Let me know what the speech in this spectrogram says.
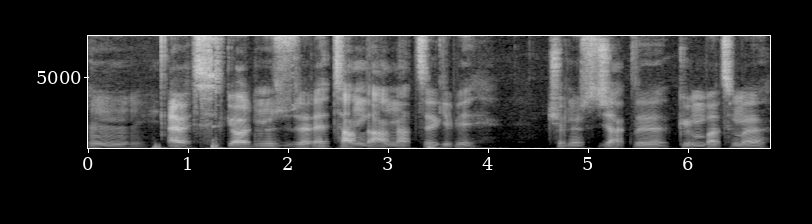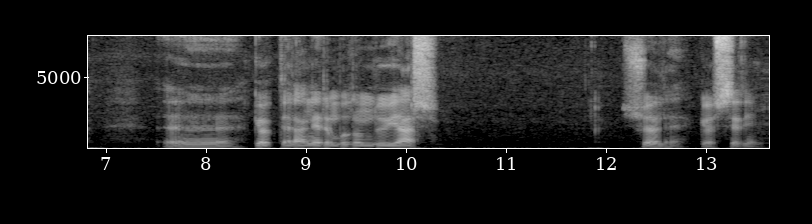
Hmm, evet, gördüğünüz üzere tam da anlattığı gibi çölün sıcaklığı, gün batımı, eee, gökdelenlerin bulunduğu yer. Şöyle göstereyim.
